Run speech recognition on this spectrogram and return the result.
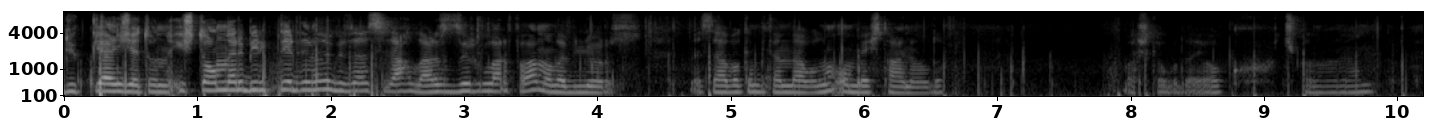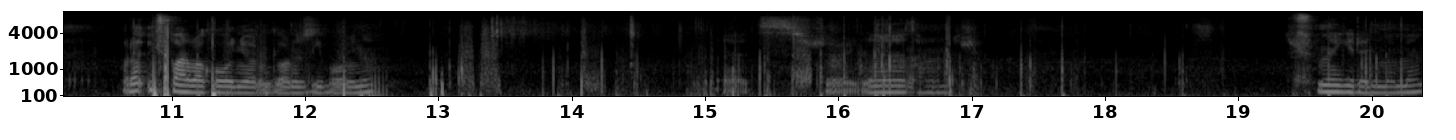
Dükkan jetonu. İşte onları biriktirdiğimizde güzel silahlar, zırhlar falan alabiliyoruz. Mesela bakın bir tane daha buldum. 15 tane oldu. Başka burada yok. Çıkalım hemen. Burada 3 parmak oynuyorum gördüğünüz gibi oyunu. Evet. Şöyle tamamdır. Şuna girelim hemen.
